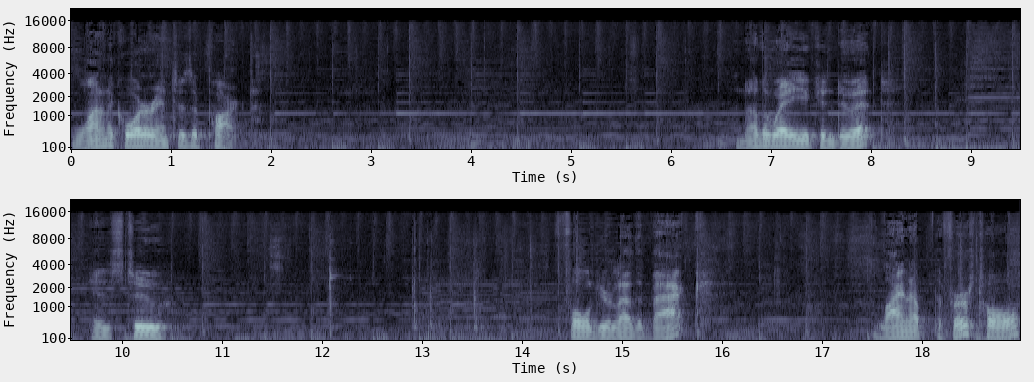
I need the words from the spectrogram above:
one and a quarter inches apart. Another way you can do it is to fold your leather back line up the first hole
